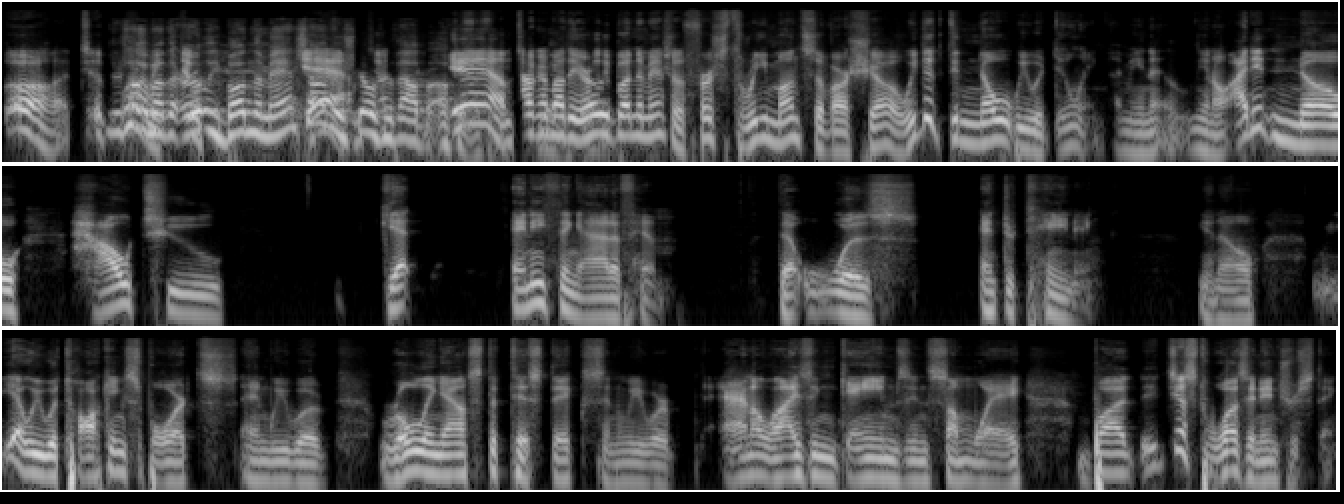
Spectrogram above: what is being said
Oh, just- You're talking about the we doing?" early Bud and the Man Child Yeah, shows without. okay. Yeah, I'm talking Yeah. about the early Bud and Man Show, the first three months of our show. We just didn't know what we were doing. I mean, you know, I didn't know how to get anything out of him that was entertaining. You know, yeah, we were talking sports and we were rolling out statistics and we were analyzing games in some way, but it just wasn't interesting.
